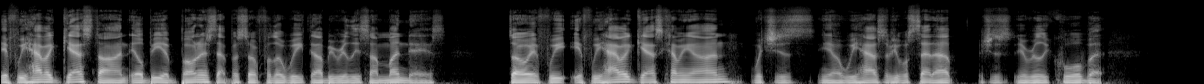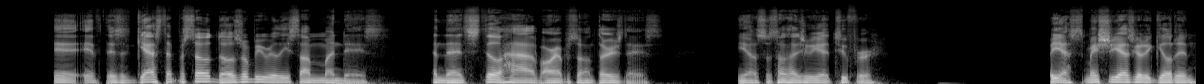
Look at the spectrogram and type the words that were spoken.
if we have a guest on, it'll be a bonus episode for the week that'll be released on Mondays. So if we if we have a guest coming on, which is you know we have some people set up, which is really cool, but if there's a guest episode, those will be released on Mondays, and then still have our episode on Thursdays. You know, so sometimes you get a two for. But yes, make sure you guys go to Guilded,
